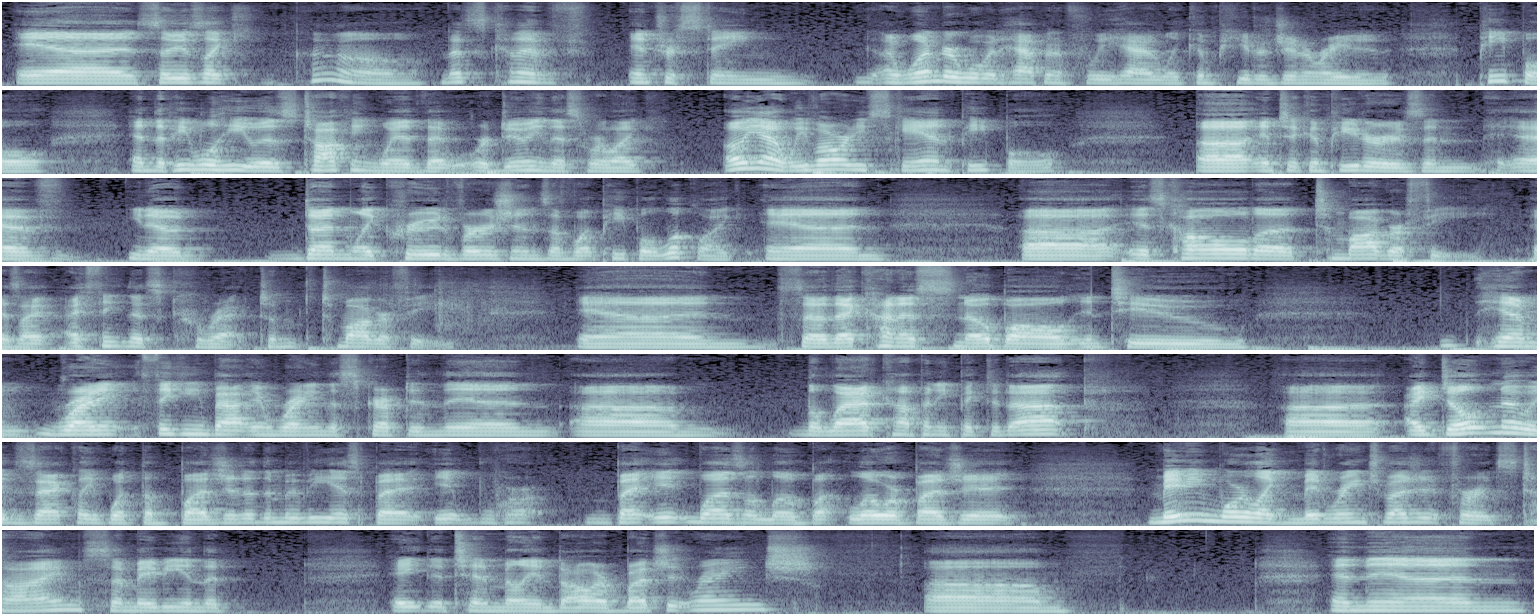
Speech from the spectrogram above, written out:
And so he was like, oh, that's kind of interesting. I wonder what would happen if we had like computer generated people. And the people he was talking with that were doing this were like, oh, yeah, we've already scanned people uh, into computers and have, you know, done like crude versions of what people look like. And uh, it's called a tomography as I, I think that's correct, tom- tomography. And so that kind of snowballed into him writing, thinking about and writing the script, and then um, the Ladd Company picked it up. Uh, I don't know exactly what the budget of the movie is, but it but it was a low bu- lower budget, maybe more like mid range budget for its time. So maybe in the eight to ten million dollar budget range. Um, and then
